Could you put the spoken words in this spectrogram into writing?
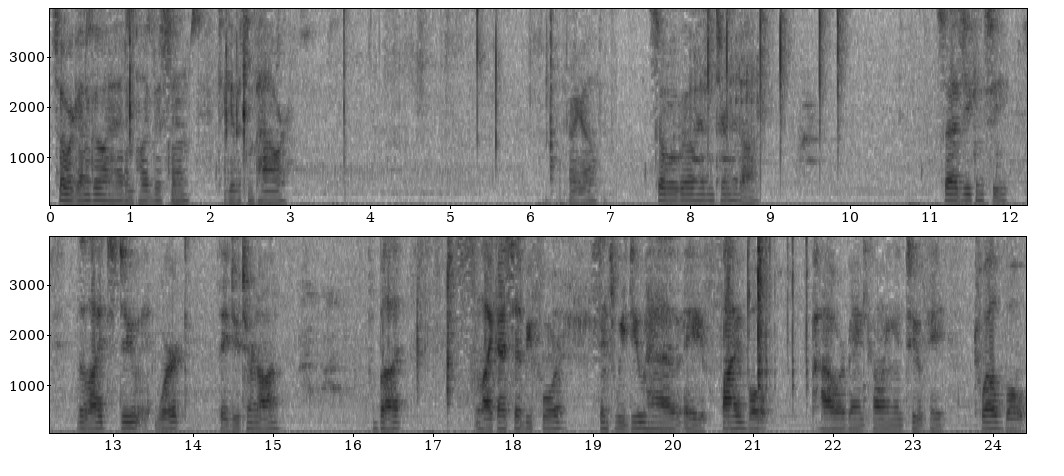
So we're going to go ahead and plug this in to give it some power. There we go. So we'll go ahead and turn it on. So as you can see, the lights do work. They do turn on. But, like I said before, since we do have a 5 volt power bank going into a 12 volt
